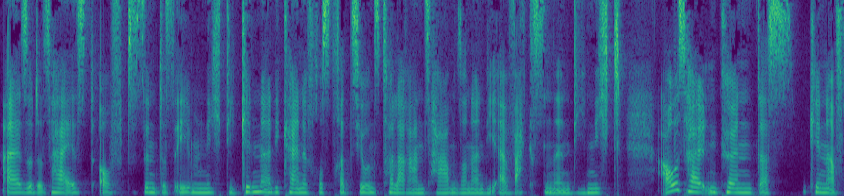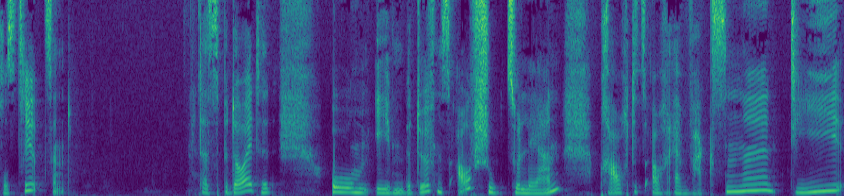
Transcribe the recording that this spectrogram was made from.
Also das heißt, oft sind es eben nicht die Kinder, die keine Frustrationstoleranz haben, sondern die Erwachsenen, die nicht aushalten können, dass Kinder frustriert sind. Das bedeutet, um eben Bedürfnisaufschub zu lernen, braucht es auch Erwachsene, die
